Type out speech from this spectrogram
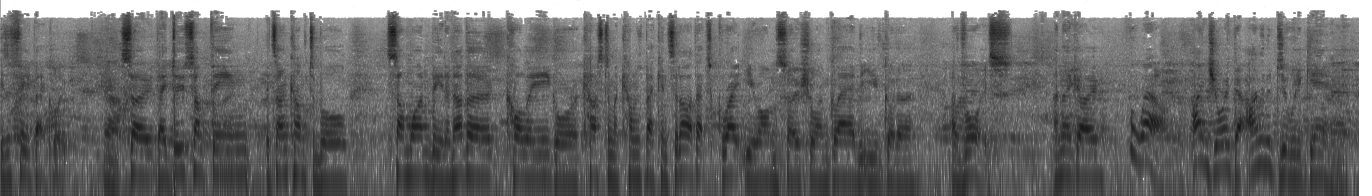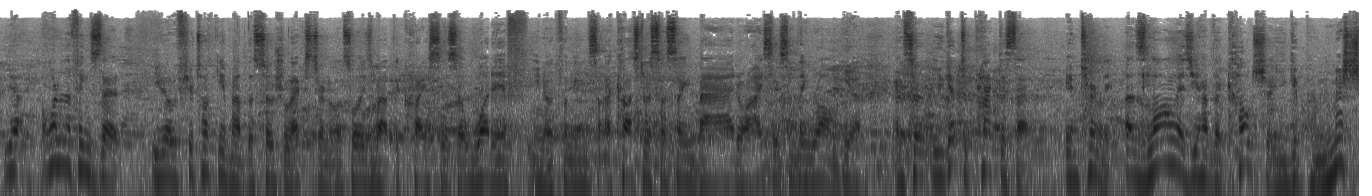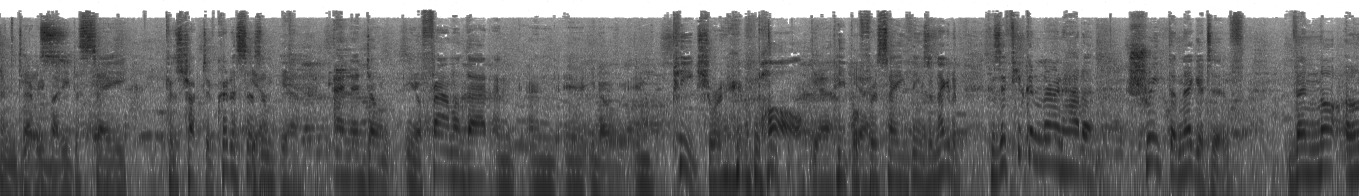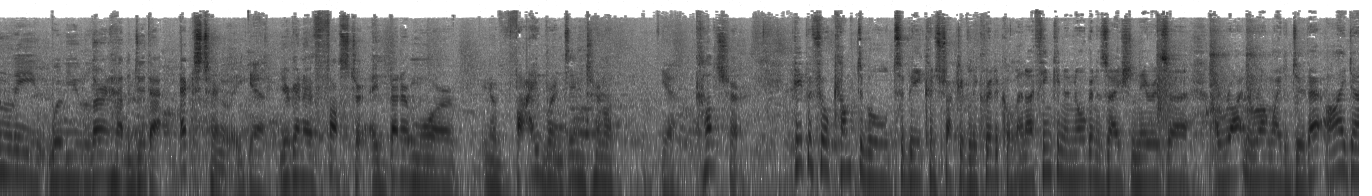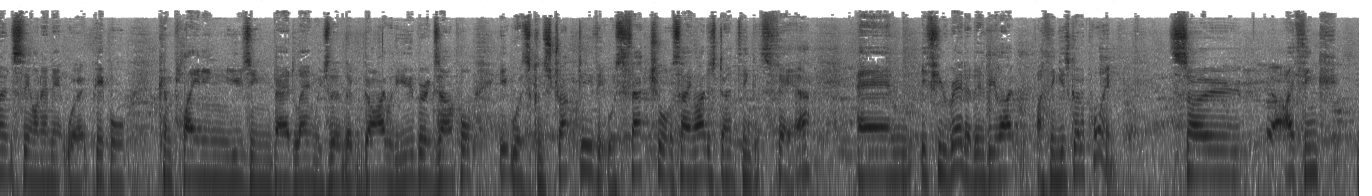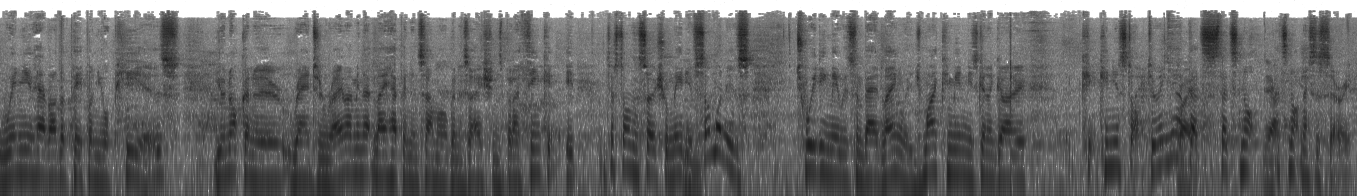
is a feedback loop. Yeah. So they do something, it's uncomfortable. Someone, be it another colleague or a customer, comes back and said, "Oh, that's great. You're on social. I'm glad that you've got a, a voice." And they go, "Oh wow, I enjoyed that. I'm going to do it again." Yeah, one of the things that you know, if you're talking about the social external, it's always about the crisis or what if you know something a customer says something bad or I say something wrong. Yeah. and so you get to practice that internally. As long as you have the culture, you give permission to Yes. everybody to say constructive criticism, Yeah, and then don't you know frown on that and and uh, you know impeach or impal Yeah, people yeah. for saying things are negative. Because if you can learn how to treat the negative, then not only will you learn how to do that externally, Yeah. you're going to foster a better, more you know, vibrant internal Yeah. culture. people feel comfortable to be constructively critical. And I think in an organisation there is a, a right and a wrong way to do that. I don't see on a network people complaining using bad language. The, the guy with the Uber example, it was constructive, it was factual, saying, I just don't think it's fair. And if you read it, it'd be like, I think he's got a point. So I think when you have other people and your peers, you're not going to rant and rave. I mean, that may happen in some organisations, but I think it, it just on social media, if hmm. someone is tweeting me with some bad language, my community is going to go, "Can you stop doing that? Right. That's that's not Yeah. that's not necessary."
